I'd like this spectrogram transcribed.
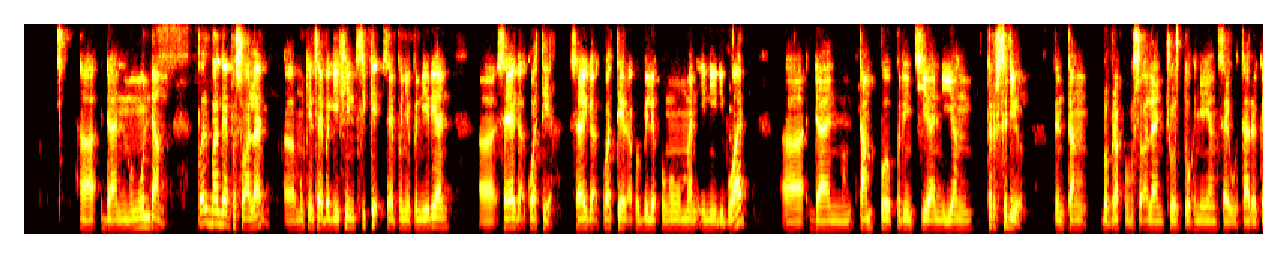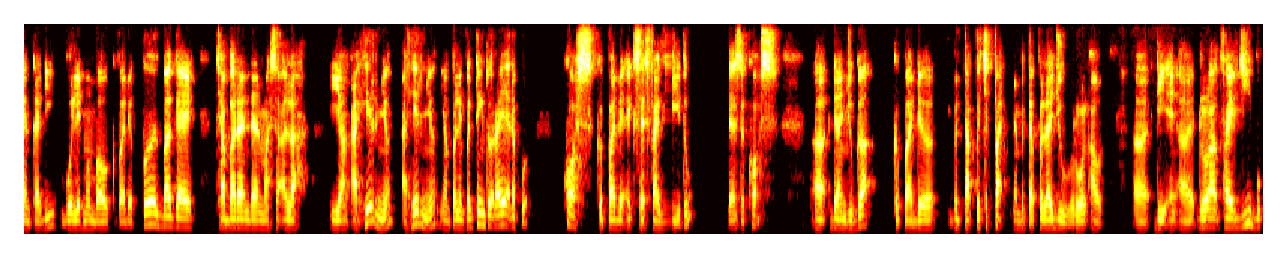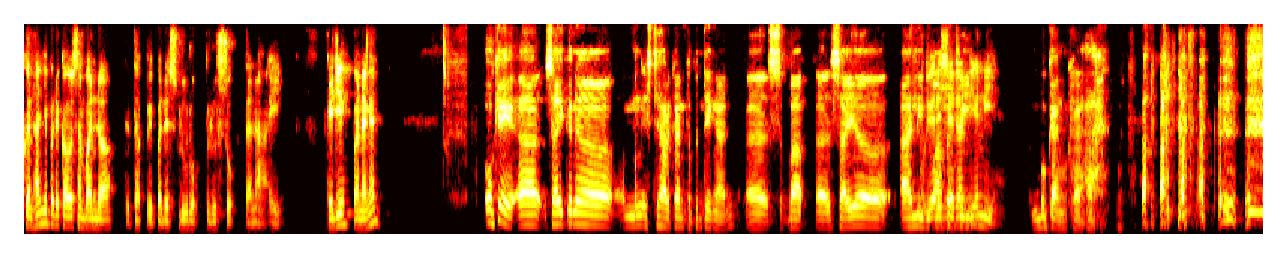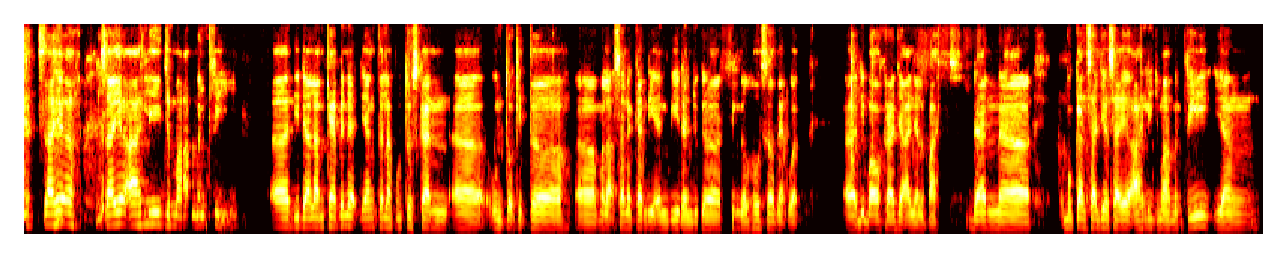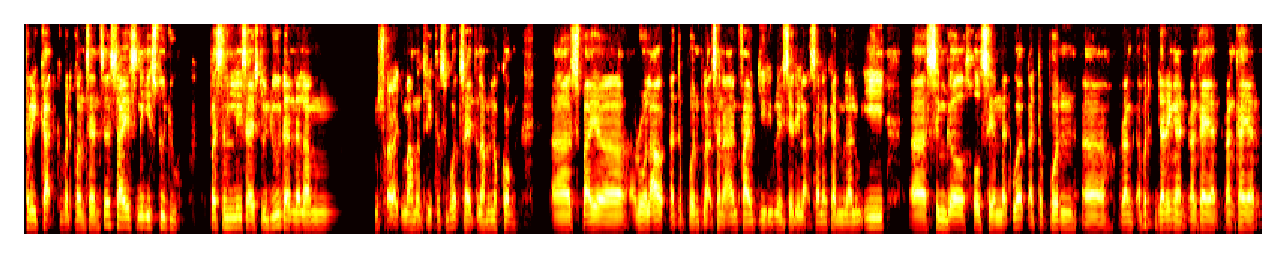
uh, dan mengundang pelbagai persoalan. Uh, mungkin saya bagi hint sikit saya punya pendirian uh, saya agak khawatir saya agak khawatir apabila pengumuman ini dibuat uh, dan tanpa perincian yang tersedia tentang beberapa persoalan contohnya yang saya utarakan tadi boleh membawa kepada pelbagai cabaran dan masalah yang akhirnya akhirnya yang paling penting untuk rakyat apa kos kepada akses 5G itu that's the cost uh, dan juga kepada betapa cepat dan betapa laju roll out uh, di uh, roll out 5G bukan hanya pada kawasan bandar tetapi pada seluruh pelosok tanah air. KJ, pandangan? Okey, uh, saya kena mengisytiharkan kepentingan uh, sebab uh, saya ahli jemaah menteri. Bukan, bukan. saya saya ahli jemaah menteri uh, di dalam kabinet yang telah putuskan uh, untuk kita uh, melaksanakan DNB dan juga single wholesale network uh, di bawah kerajaan yang lepas. Dan uh, bukan saja saya ahli jemaah menteri yang terikat kepada konsensus, saya sendiri setuju personally saya setuju dan dalam mesyuarat jemaah menteri tersebut saya telah menyokong uh, supaya roll out ataupun pelaksanaan 5G di Malaysia dilaksanakan melalui uh, single wholesale network ataupun uh, rang, apa jaringan rangkaian rangkaian?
